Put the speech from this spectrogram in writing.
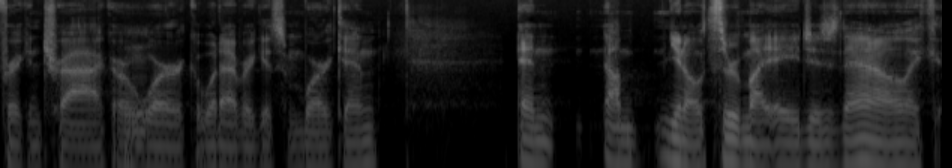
freaking track or mm work or whatever, get some work in. And I'm, you know, through my ages now, like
